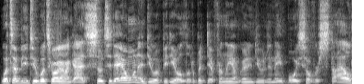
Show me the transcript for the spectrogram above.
What's up YouTube? What's going on guys? So today I want to do a video a little bit differently. I'm going to do it in a voiceover style.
